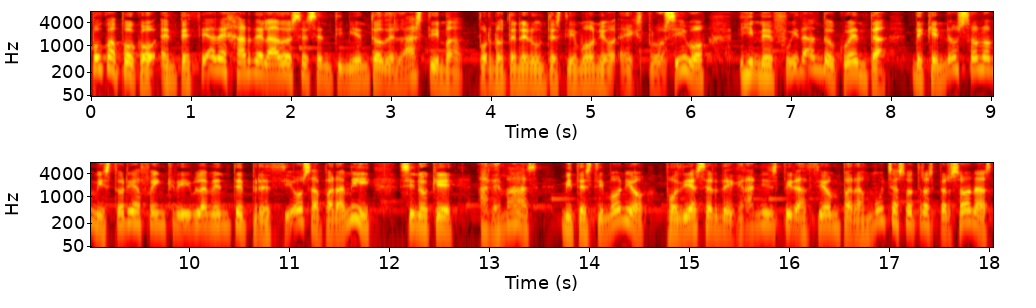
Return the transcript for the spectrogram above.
Poco a poco empecé a dejar de lado ese sentimiento de lástima por no tener un testimonio explosivo y me fui dando cuenta de que no solo mi historia fue increíblemente preciosa para mí, sino que además mi testimonio podía ser de gran inspiración para muchas otras personas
